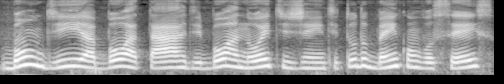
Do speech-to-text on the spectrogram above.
Bom dia, boa tarde, boa noite, gente. Tudo bem com vocês?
